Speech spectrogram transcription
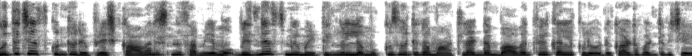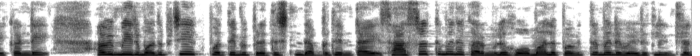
గుర్తు చేసుకుంటూ రిఫ్రెష్ కావాల్సిన సమయము. బిజినెస్ మీ మీటింగుల్లో ముక్కుసూటిగా మాట్లాడడం భావోద్వేగాలకు లోనుకాట వంటివి చేయకండి. అవి మీరు మదుపు చేయకపోతే మీ ప్రతిష్టను దెబ్బతింటాయి. శాశ్వతమైన కర్మలు హోమాలు పవిత్రమైన వేడుకలు ఇంట్లో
